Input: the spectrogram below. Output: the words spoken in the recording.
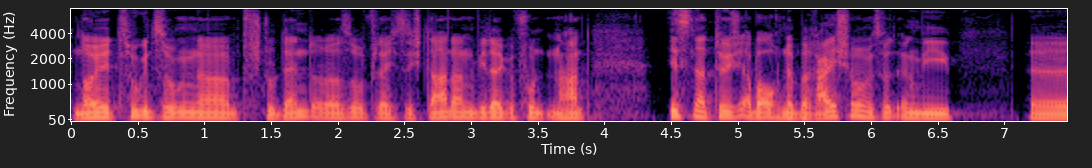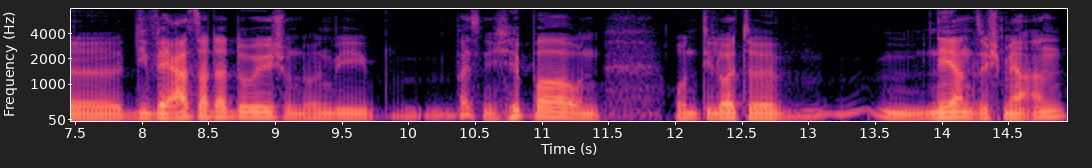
neu zugezogener Student oder so vielleicht sich da dann wiedergefunden hat. Ist natürlich aber auch eine Bereicherung. Es wird irgendwie äh, diverser dadurch und irgendwie, weiß nicht, hipper und, und die Leute mm, nähern sich mehr an.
